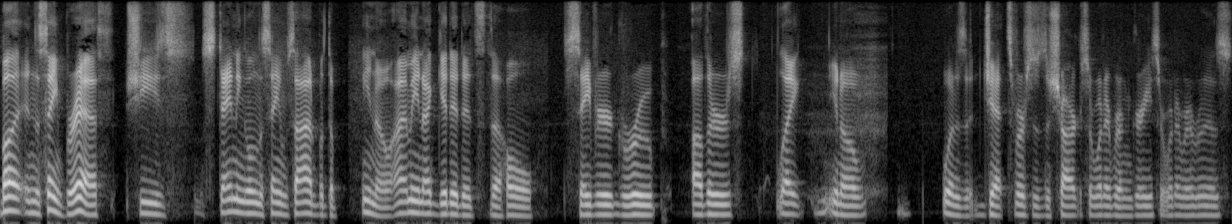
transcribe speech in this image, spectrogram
But in the same breath, she's standing on the same side with the, you know, I mean, I get it. It's the whole savior group, others, like, you know, what is it? Jets versus the Sharks or whatever in Grease or whatever it is,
